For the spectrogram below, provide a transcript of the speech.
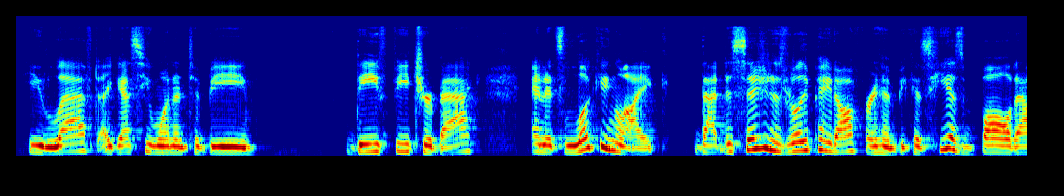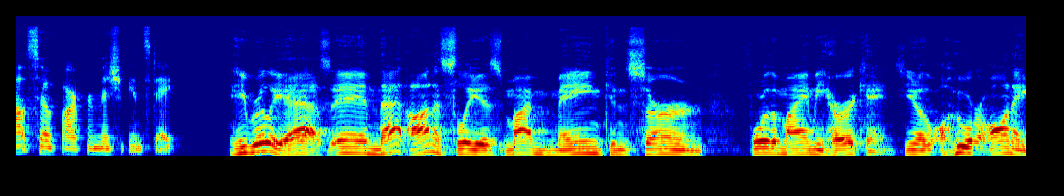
He left. I guess he wanted to be the feature back. And it's looking like that decision has really paid off for him because he has balled out so far from Michigan State. He really has. And that honestly is my main concern for the Miami Hurricanes, you know, who are on a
